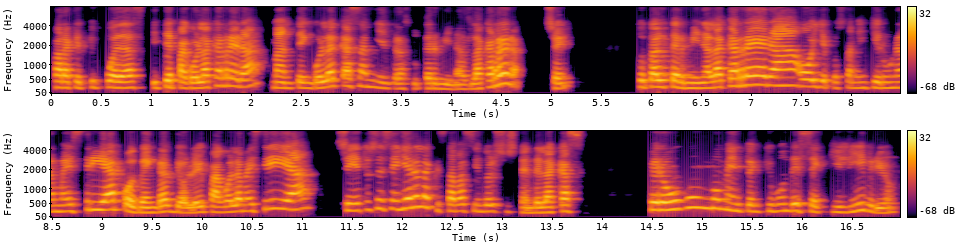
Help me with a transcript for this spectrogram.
para que tú puedas, y te pago la carrera, mantengo la casa mientras tú terminas la carrera, ¿sí? Total, termina la carrera, oye, pues también quiero una maestría, pues venga, yo le pago la maestría, ¿sí? Entonces ella era la que estaba haciendo el sostén de la casa. Pero hubo un momento en que hubo un desequilibrio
